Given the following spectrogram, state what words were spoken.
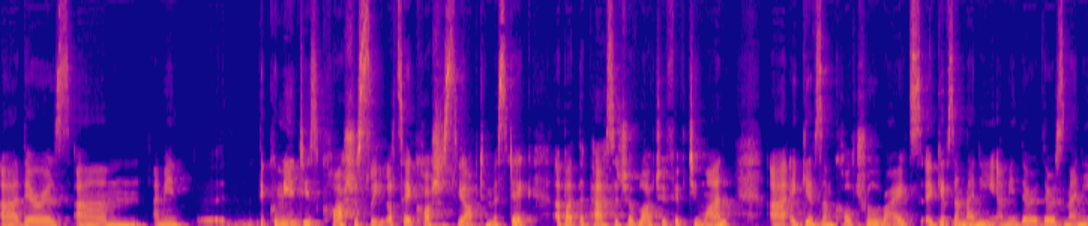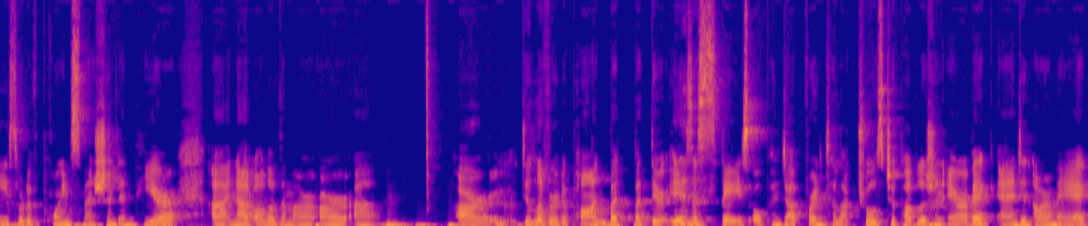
Uh, there is, um, I mean, the community is cautiously, let's say, cautiously optimistic about the passage of Law 251. Uh, it gives them cultural rights. It gives them many. I mean, there there's many sort of points mentioned in here. Uh, not all of them are are. Um, are delivered upon, but but there is a space opened up for intellectuals to publish in Arabic and in Aramaic,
